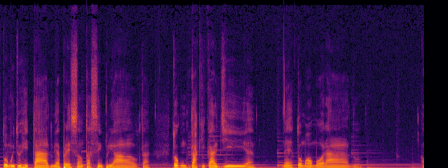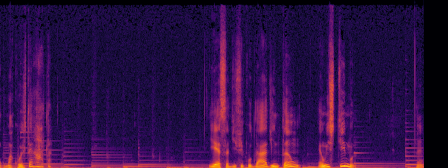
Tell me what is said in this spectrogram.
Estou muito irritado, minha pressão está sempre alta, estou com taquicardia, né? Estou mal-humorado. Alguma coisa está errada. E essa dificuldade, então, é um estímulo. Né?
